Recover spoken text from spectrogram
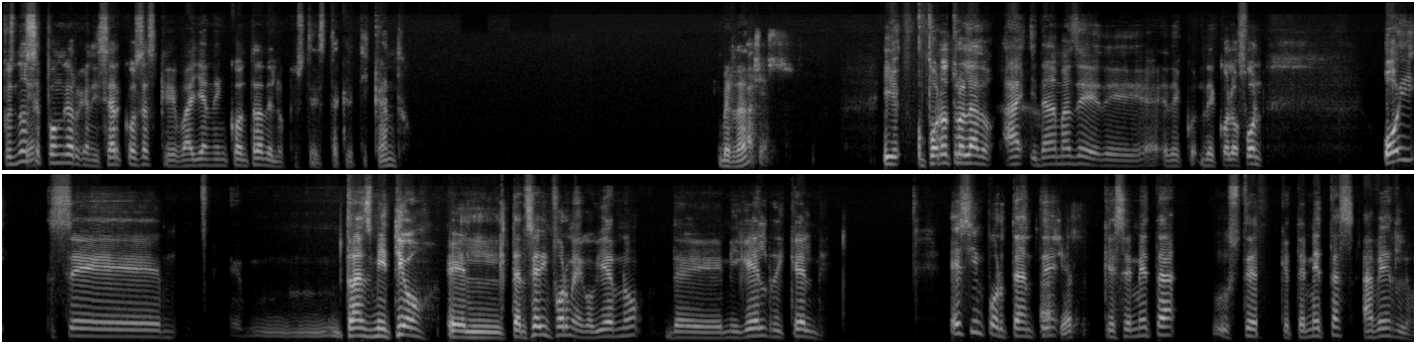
pues no se ponga a organizar cosas que vayan en contra de lo que usted está criticando. ¿Verdad? Y por otro lado, hay, nada más de, de colofón, hoy se mm, transmitió el tercer informe de gobierno de Miguel Riquelme. Es importante que se meta usted, que te metas a verlo,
